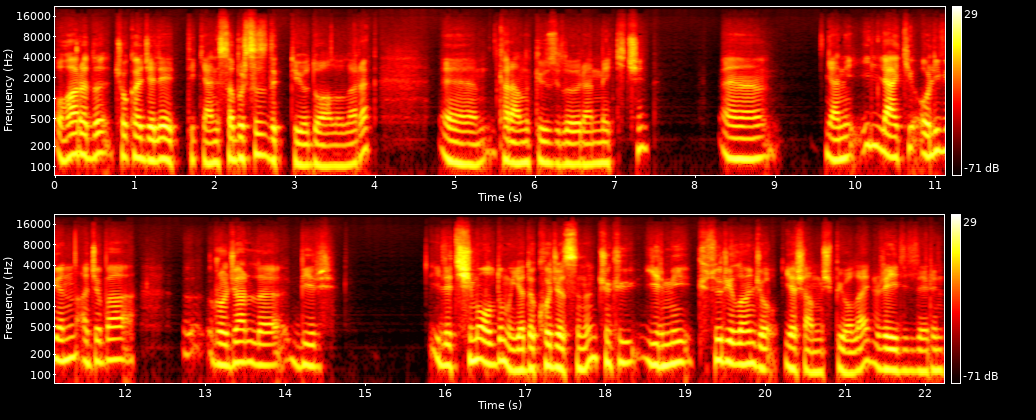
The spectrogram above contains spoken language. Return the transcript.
O'Hara'da çok acele ettik. Yani sabırsızdık diyor doğal olarak. Ee, karanlık yüzyılı öğrenmek için. Ee, yani illaki Olivia'nın acaba e, Roger'la bir iletişimi oldu mu ya da kocasının çünkü 20 küsür yıl önce yaşanmış bir olay Rayleigh'lerin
